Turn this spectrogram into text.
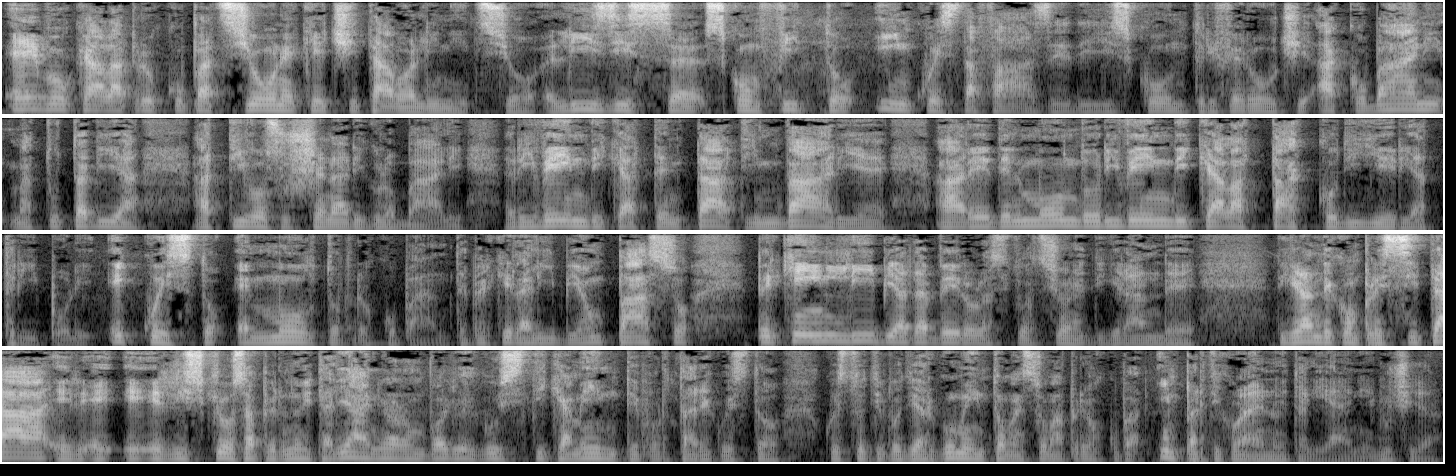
evoca la preoccupazione che citavo all'inizio. L'ISIS sconfitto in questa fase degli scontri feroci a Kobani, ma tuttavia attivo su scenari globali. Rivendica attentati in varie aree del mondo, rivendica l'attacco attacco di ieri a Tripoli e questo è molto preoccupante perché la Libia è un passo, perché in Libia davvero la situazione è di grande, di grande complessità e, e, e, rischiosa per noi italiani. Ora non voglio egoisticamente portare questo, questo, tipo di argomento, ma insomma preoccupa in particolare noi italiani. Lucida.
